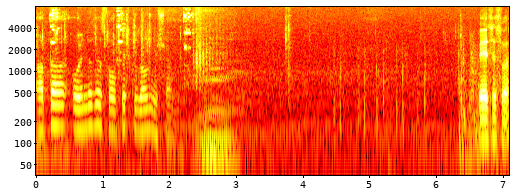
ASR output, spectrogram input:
Hatta oyunda da sohbet kullanılmıyor şu an. B ses var.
